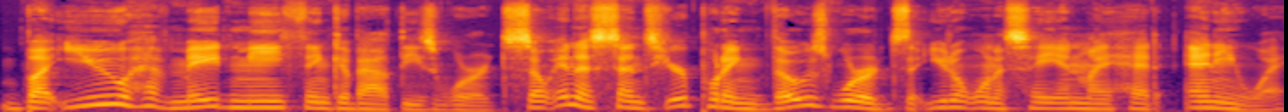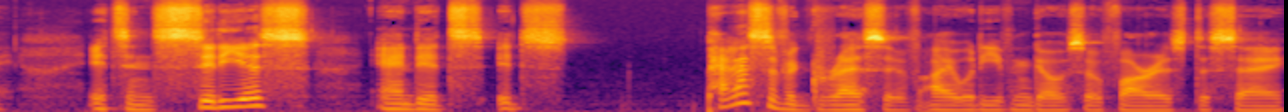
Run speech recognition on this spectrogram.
but you have made me think about these words. So, in a sense, you're putting those words that you don't want to say in my head anyway. It's insidious and it's it's passive aggressive, I would even go so far as to say.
